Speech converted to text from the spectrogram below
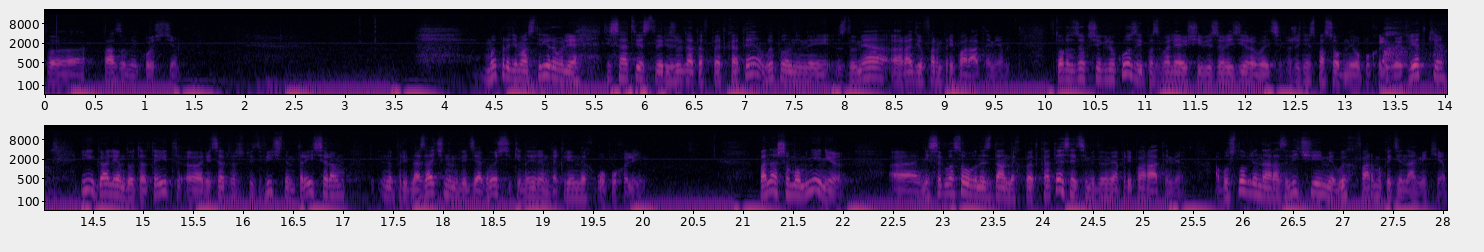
в тазовой кости мы продемонстрировали несоответствие результатов ПЭТ-КТ, выполненной с двумя радиофармпрепаратами. Фтордозоксиглюкозой, позволяющей визуализировать жизнеспособные опухолевые клетки, и галлием дотатейт э, рецептор-специфичным трейсером, предназначенным для диагностики нейроэндокринных опухолей. По нашему мнению, э, несогласованность данных ПЭТ-КТ с этими двумя препаратами обусловлена различиями в их фармакодинамике.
